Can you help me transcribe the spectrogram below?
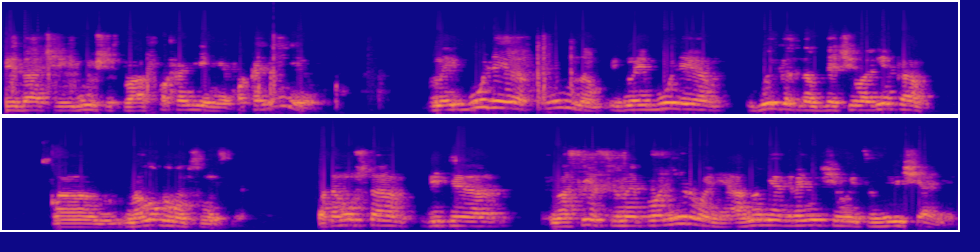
передачи имущества от поколения к поколению в наиболее умном и в наиболее выгодном для человека э, налоговом смысле. Потому что ведь э, наследственное планирование, оно не ограничивается завещанием.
